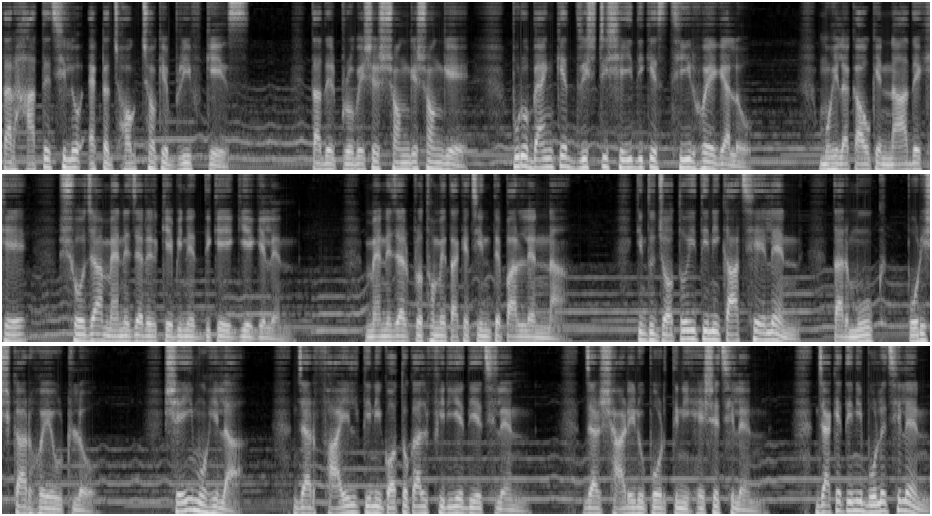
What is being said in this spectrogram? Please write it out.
তার হাতে ছিল একটা ঝকঝকে ব্রিফ কেস। তাদের প্রবেশের সঙ্গে সঙ্গে পুরো ব্যাংকের দৃষ্টি সেই দিকে স্থির হয়ে গেল। মহিলা কাউকে না দেখে সোজা ম্যানেজারের কেবিনের দিকে এগিয়ে গেলেন। ম্যানেজার প্রথমে তাকে চিনতে পারলেন না, কিন্তু যতই তিনি কাছে এলেন, তার মুখ পরিষ্কার হয়ে উঠল। সেই মহিলা, যার ফাইল তিনি গতকাল ফিরিয়ে দিয়েছিলেন যার শাড়ির উপর তিনি হেসেছিলেন, যাকে তিনি বলেছিলেন,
